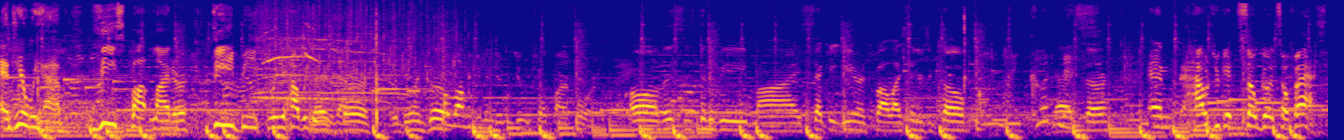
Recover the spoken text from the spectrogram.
And here we have the spotlighter, DB3. How we doing today? We're doing good. How long have you been doing, doing choir for? Oh, this is gonna be my second year in Spotlight Singers and Co. Oh my goodness. Yes, sir. And how'd you get so good so fast?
